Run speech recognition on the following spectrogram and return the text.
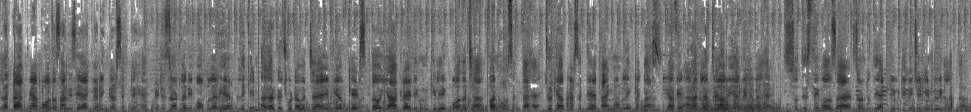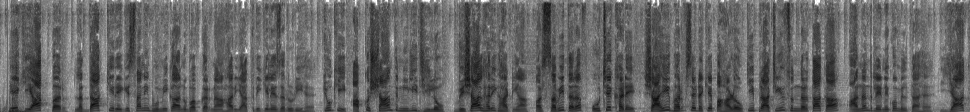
लद्दाख में आप बहुत आसानी से याक राइडिंग कर सकते हैं। It is not very popular here लेकिन अगर कोई छोटा बच्चा है इफ़ यू हैव किड्स तो याक राइडिंग उनके लिए एक बहुत अच्छा फन हो सकता है जो कि आप कर सकते हैं पैंगोंग लेक के पास या फिर अलग अलग जगह भी अवेलेबल है। So this thing also adds on to the activity which you can do in Ladakh एक याक पर लद्दाख की रेगिस्तानी भूमि का अनुभव करना हर यात्री के लिए ज़रूरी है क्योंकि आपको शांत नीली झीलों विशाल हरी घाटियाँ और सभी तरफ़ ऊँचे खड़े शाही बर्फ़ से ढके पहाड़ों की प्राचीन सुंदरता का आनंद लेने को मिलता है। याक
